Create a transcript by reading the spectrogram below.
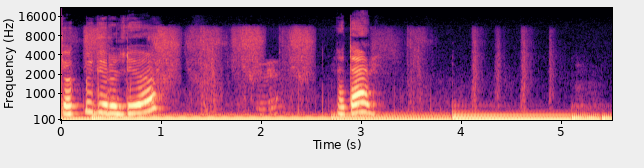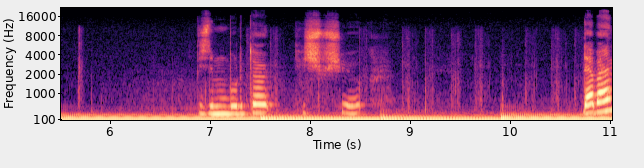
Gök mü gürültüyor? Evet. Neden? Bizim burada hiçbir şey yok. De ben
